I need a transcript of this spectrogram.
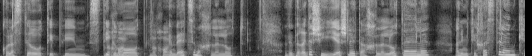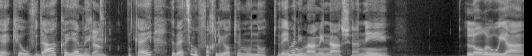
כל הסטריאוטיפים, סטיגמות, נכון. הם בעצם הכללות. וברגע שיש לי את ההכללות האלה, אני מתייחסת אליהן כ- כעובדה קיימת. כן. אוקיי? זה בעצם הופך להיות אמונות. ואם אני מאמינה שאני לא ראויה,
